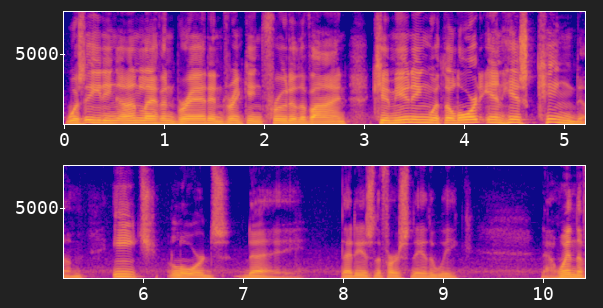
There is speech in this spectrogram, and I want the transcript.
was eating unleavened bread and drinking fruit of the vine, communing with the Lord in His kingdom each Lord's day. That is the first day of the week. Now, when the,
